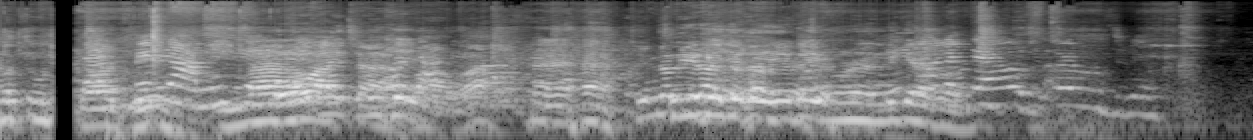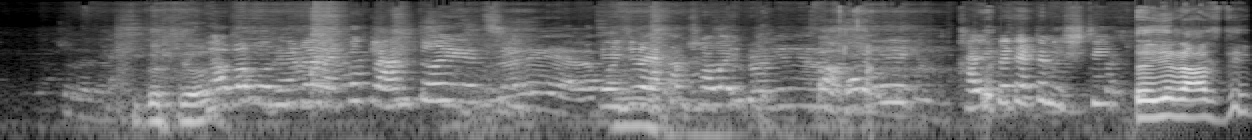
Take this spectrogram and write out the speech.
দেখবে কি হয়ে এই যে এখন সবাই বাবা রে, খালি পেটে একটা মিষ্টি এই যে রাজদীপ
